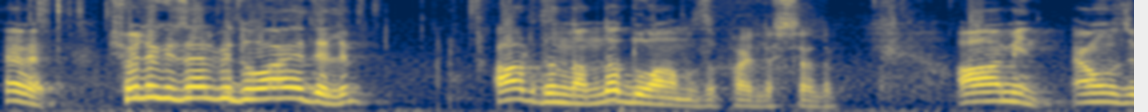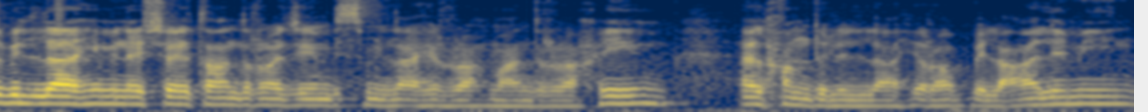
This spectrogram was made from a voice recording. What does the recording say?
Evet. Şöyle güzel bir dua edelim. Ardından da duamızı paylaşalım. Amin. Euzu billahi mineşşeytanirracim. Bismillahirrahmanirrahim. Elhamdülillahi rabbil alamin.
